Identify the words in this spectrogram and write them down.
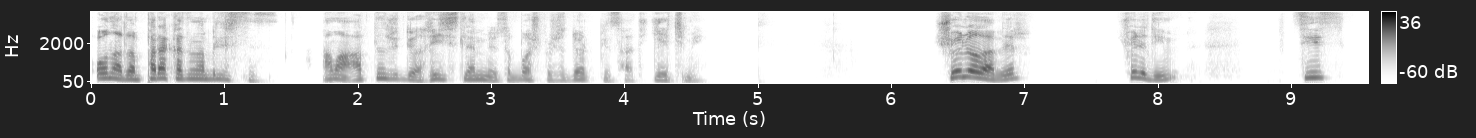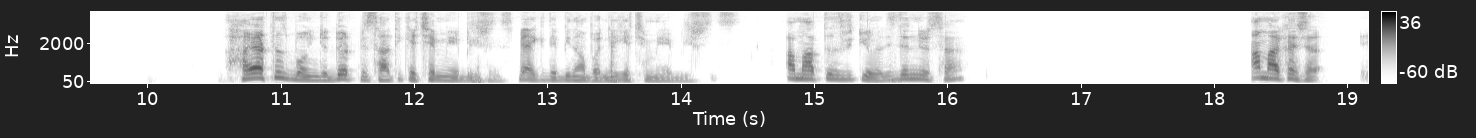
Onlardan para kazanabilirsiniz. Ama attığınız videolar hiç izlenmiyorsa boş boşa 4000 saati geçmeyin. Şöyle olabilir. Şöyle diyeyim. Siz hayatınız boyunca 4000 saati geçemeyebilirsiniz. Belki de 1000 aboneye geçemeyebilirsiniz. Ama attığınız videolar izleniyorsa ama arkadaşlar e,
